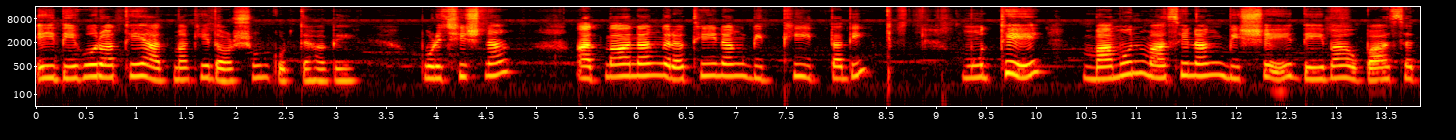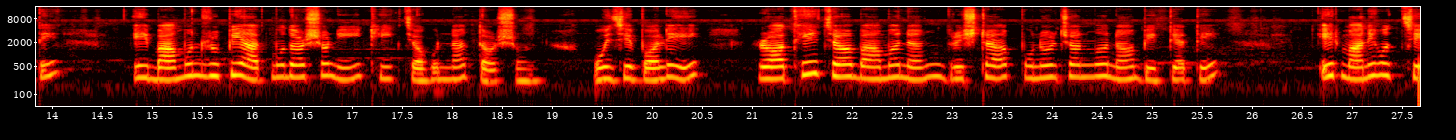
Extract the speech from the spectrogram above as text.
এই দেহরথে আত্মাকে দর্শন করতে হবে। পড়েছিস না? আত্মানাং রথিনাং বিদ্ধি ইত্যাদি? মধ্যে বামন মাসিনাং বিশ্বে দেবা উপাসাতে। এই বামন রূপী আত্মদর্শনই ঠিক জগন্নাথ দর্শন। ওই যে বলে রথে চ বামনং দৃষ্টা পুনর্জন্ম ন বিদ্যাতে। এর মানে হচ্ছে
